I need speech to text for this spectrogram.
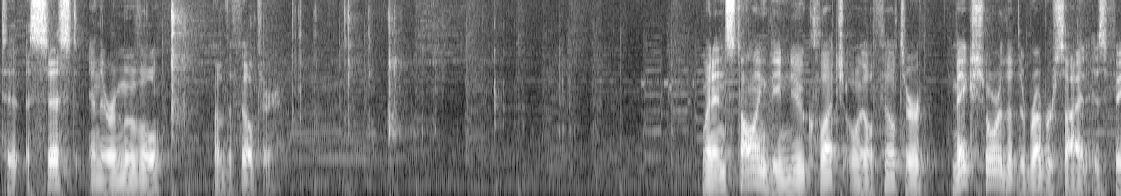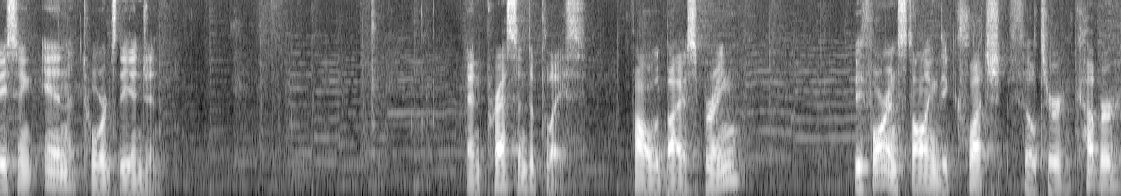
to assist in the removal of the filter. When installing the new clutch oil filter, make sure that the rubber side is facing in towards the engine and press into place, followed by a spring. Before installing the clutch filter cover,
